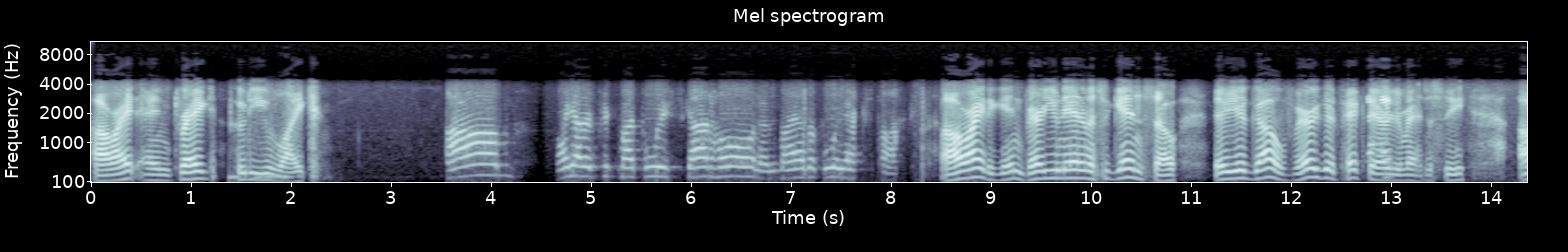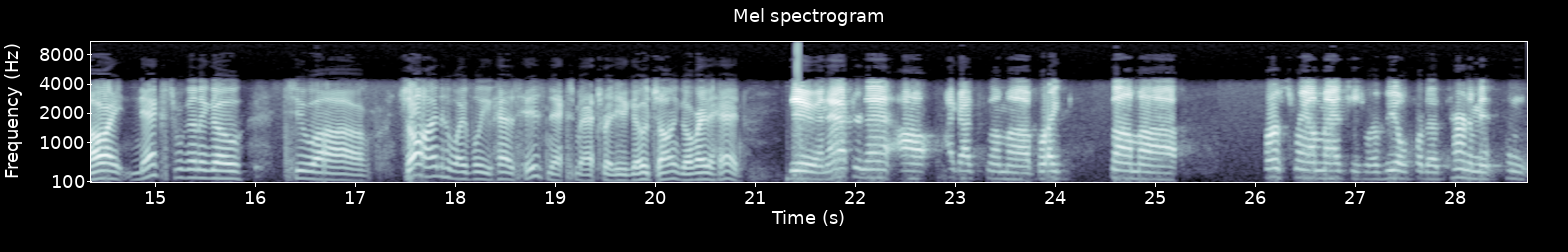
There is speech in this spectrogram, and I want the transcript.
All right, and Greg, who do you like? Um, I got to pick my boy Scott Hall and my other boy X Pac. All right, again, very unanimous again. So there you go. Very good pick there, Your Majesty. All right, next we're gonna go to uh John, who I believe has his next match ready to go. John, go right ahead. Do and after that, I'll, I got some uh, break, some uh, first round matches revealed for the tournament on-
